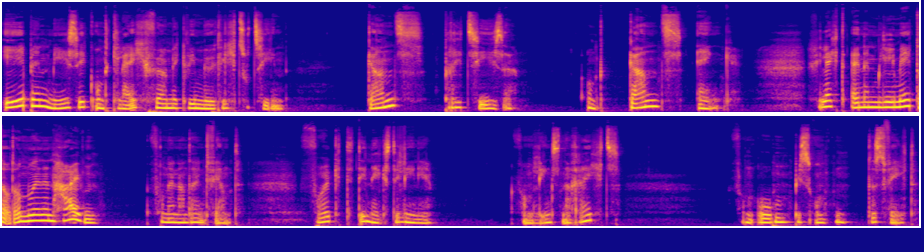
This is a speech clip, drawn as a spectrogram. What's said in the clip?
ebenmäßig und gleichförmig wie möglich zu ziehen. Ganz präzise und ganz eng. Vielleicht einen Millimeter oder nur einen halben voneinander entfernt. Folgt die nächste Linie. Von links nach rechts, von oben bis unten das Feld.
